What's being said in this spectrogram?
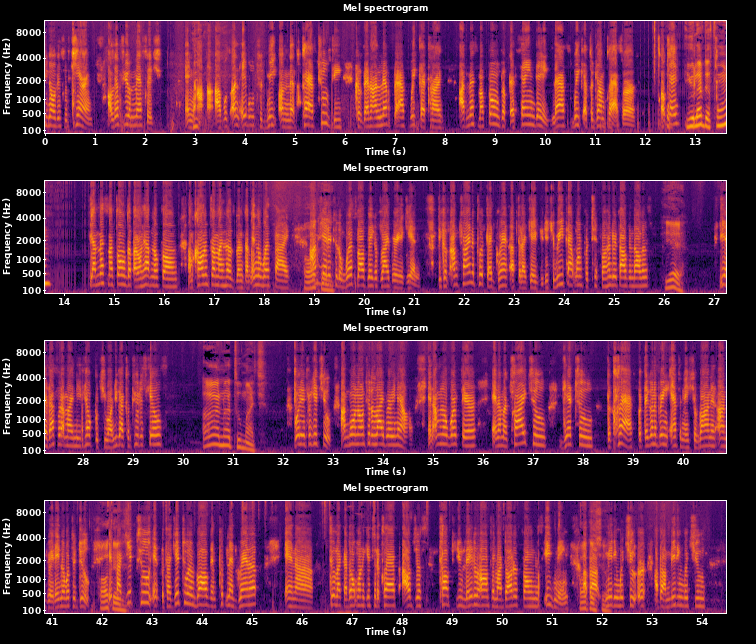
you know this is Karen. I left you a message, and I, I- was unable to meet on that past Tuesday because then I left last week that time. I messed my phones up that same day, last week at the drum class, sir. Okay? You left the phone? Yeah, I messed my phones up. I don't have no phone. I'm calling from my husband's. I'm in the west side. Oh, I'm headed to the West Las Vegas Library again because I'm trying to put that grant up that I gave you. Did you read that one for, t- for $100,000? Yeah. Yeah, that's what I might need help with you on. You got computer skills? Ah, not too much. Well, then forget you. I'm going on to the library now, and I'm going to work there, and I'm going to try to get to the class. But they're going to bring Anthony, Siobhan, and Andre. They know what to do. Okay. If I get too, if I get too involved in putting that grant up, and uh, feel like I don't want to get to the class, I'll just talk to you later on from my daughter's phone this evening Okay, about sure. meeting with you, er, about meeting with you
